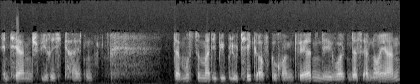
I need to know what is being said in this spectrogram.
internen Schwierigkeiten. Da musste mal die Bibliothek aufgeräumt werden. Die wollten das erneuern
